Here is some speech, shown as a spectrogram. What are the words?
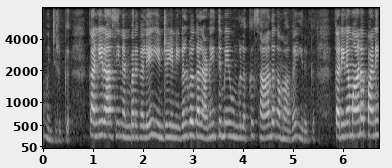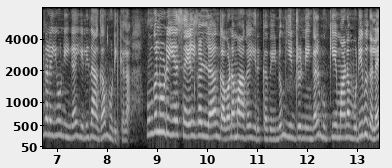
அமைஞ்சிருக்கு. கன்னிராசி நண்பர்களே இன்றைய நிகழ்வுகள் அனைத்துமே உங்களுக்கு சாதகமாக இருக்குது கடினமான பணிகளையும் நீங்கள் எளிதாக முடிக்கலாம். உங்களுடைய செயல்களில் கவனமாக இருக்க வேண்டும். இன்று நீங்கள் முக்கியமான முடிவுகளை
